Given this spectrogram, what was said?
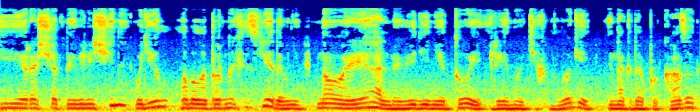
и расчетные величины – удел лабораторных исследований, но реальное введение той или иной технологии иногда показывает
